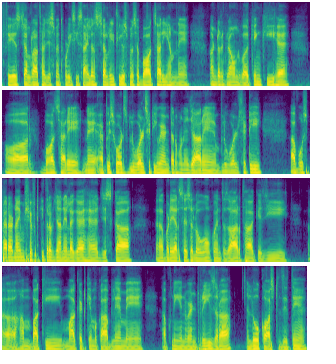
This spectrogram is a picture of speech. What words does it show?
फ़ेज़ चल रहा था जिसमें थोड़ी सी साइलेंस चल रही थी, उसमें से बहुत सारी हमने अंडरग्राउंड वर्किंग की है। और बहुत सारे नए एपिसोड्स ब्लू वर्ल्ड सिटी में एंटर होने जा रहे हैं। ब्लू वर्ल्ड सिटी अब उस पैराडाइम शिफ्ट की तरफ़ जाने लगा है, जिसका बड़े अरसे से लोगों को इंतज़ार था कि जी हम बाकी मार्केट के मुकाबले में अपनी इन्वेंट्री ज़रा लो कॉस्ट देते हैं।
